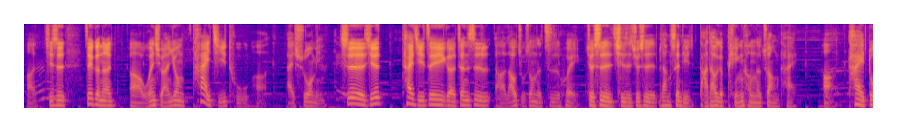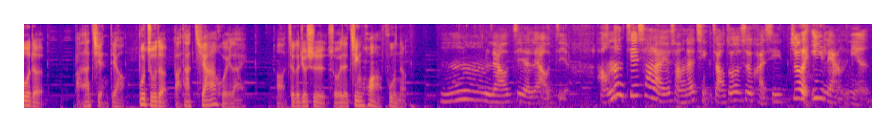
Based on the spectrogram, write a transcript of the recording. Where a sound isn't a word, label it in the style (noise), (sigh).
啊，其实这个呢，啊，我很喜欢用太极图啊来说明。是，其实。太极这一个真的是啊老祖宗的智慧，就是其实就是让身体达到一个平衡的状态啊，太多的把它减掉，不足的把它加回来啊，这个就是所谓的进化赋能。嗯，了解了解。好，那接下来也想再请教，就是凯西这一两年。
